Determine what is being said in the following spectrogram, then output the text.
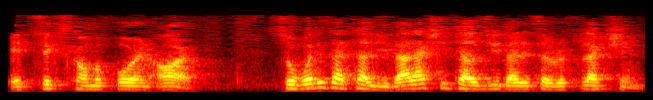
it's 6 comma 4 in R. So what does that tell you? That actually tells you that it's a reflection.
